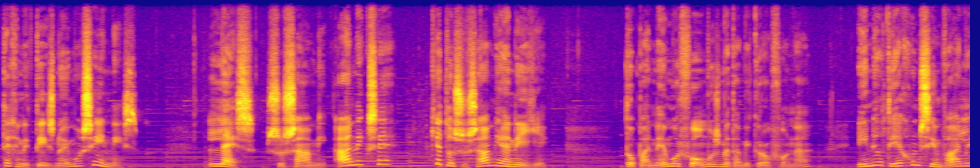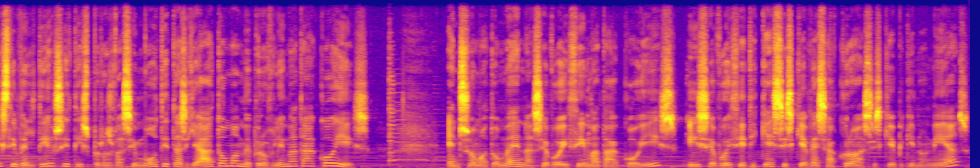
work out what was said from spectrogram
τεχνητής νοημοσύνης. Λες, σουσάμι άνοιξε και το σουσάμι ανοίγει. Το πανέμορφο όμως με τα μικρόφωνα είναι ότι έχουν συμβάλει στη βελτίωση της προσβασιμότητας για άτομα με προβλήματα ακοής. Ενσωματωμένα σε βοηθήματα ακοής ή σε βοηθητικές συσκευές ακρόασης και επικοινωνίας,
